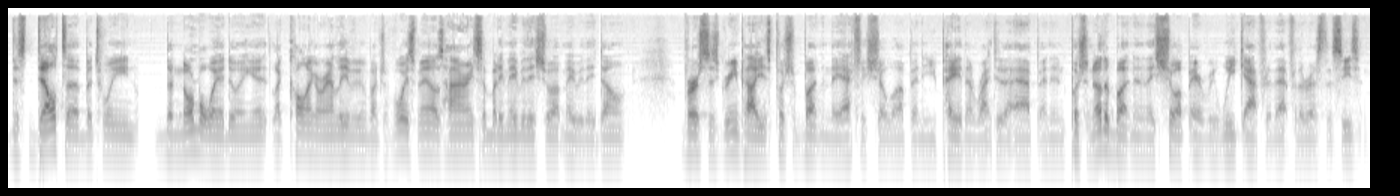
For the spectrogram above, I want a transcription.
this delta between the normal way of doing it, like calling around, leaving a bunch of voicemails, hiring somebody, maybe they show up, maybe they don't, versus GreenPal, you just push a button and they actually show up, and you pay them right through the app, and then push another button and they show up every week after that for the rest of the season.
